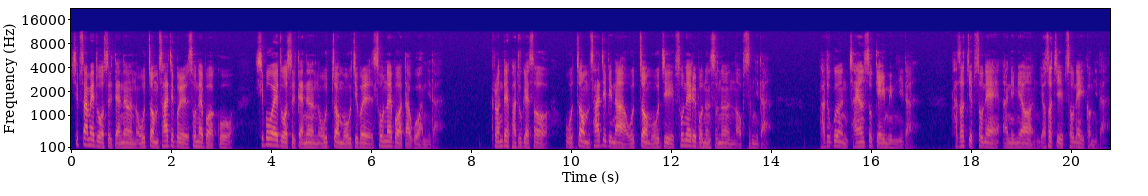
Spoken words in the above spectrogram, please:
13에 두었을 때는 5.4집을 손해보았고 15에 두었을 때는 5.5집을 손해보았다고 합니다. 그런데 바둑에서 5.4집이나 5.5집 손해를 보는 수는 없습니다. 바둑은 자연수 게임입니다. 5집 손해 아니면 6집 손해일 겁니다.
